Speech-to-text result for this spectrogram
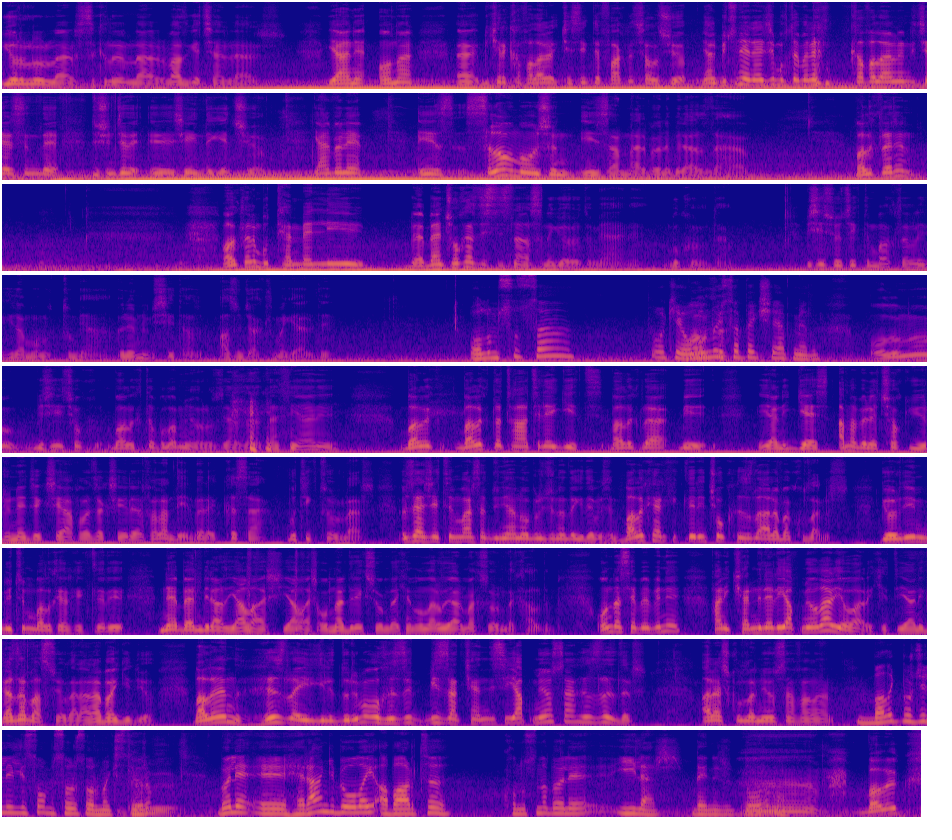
yorulurlar, sıkılırlar, vazgeçerler. Yani onlar e, bir kere kafaları kesinlikle farklı çalışıyor. Yani bütün enerji muhtemelen kafalarının içerisinde düşünce e, şeyinde geçiyor. Yani böyle e, slow motion insanlar böyle biraz daha. Balıkların balıkların bu tembelliği ben çok az istisnasını gördüm yani bu konuda. Bir şey söyleyecektim balıklarla ilgili ama unuttum ya. Önemli bir şeydi az, önce aklıma geldi. Olumsuzsa okey. Olumluysa pek şey yapmayalım. Olumlu bir şey çok balıkta bulamıyoruz ya zaten yani. Balık balıkla tatile git. Balıkla bir yani gez ama böyle çok yürünecek şey yapılacak şeyler falan değil. Böyle kısa butik turlar. Özel jetin varsa dünyanın öbür ucuna da gidebilirsin. Balık erkekleri çok hızlı araba kullanır. Gördüğüm bütün balık erkekleri ne ben biraz yavaş yavaş onlar direksiyondayken onları uyarmak zorunda kaldım. Onun da sebebini hani kendileri yapmıyorlar ya o hareketi. Yani gaza basıyorlar, araba gidiyor. Balığın hızla ilgili durumu o hızı bizzat kendisi yapmıyorsa hızlıdır. Araç kullanıyorsa falan. Balık burcu ile ilgili son bir soru sormak istiyorum. Tabii. Böyle e, herhangi bir olayı abartı konusunda böyle iyiler denir. Doğru mu? Ee, Balık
